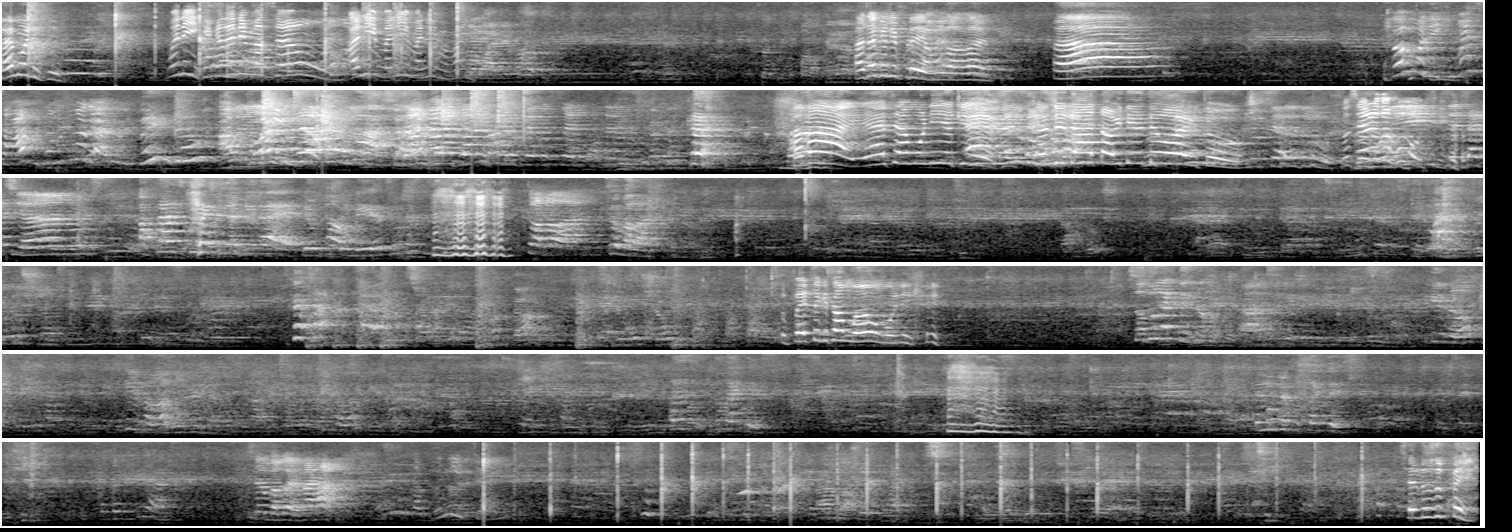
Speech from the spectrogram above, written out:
Vai, Monique. Monique, cadê a animação? Anima, anima, anima, vai. Faz aquele frevo lá, vai. Ah! Vamos, Monique, mais Essa é a Monique! Candidata a 88! Luciano do Luciano do Huck. 17 anos. A frase que mais minha vida é eu falo mesmo, Toma lá. toma lá. O peito tem que ser a mão, Monique. So do like this. You give it a look. You give it a look. Faz assim, do like this. Você não usa o peito.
